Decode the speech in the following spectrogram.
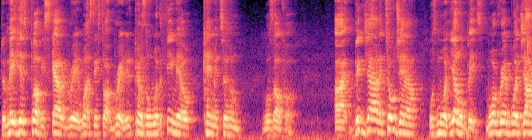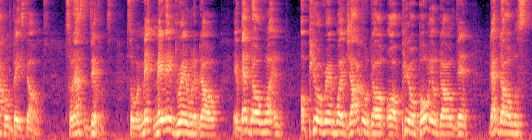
to make his puppy scatterbred once they start breeding. It depends on what the female came into him was off of. All right, Big John and Toe Jam was more yellow based, more Red Boy Jocko based dogs. So that's the difference. So when Mayday bred with a dog, if that dog wasn't a pure red boy Jocko dog or a pure Bolio dog, then that dog was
